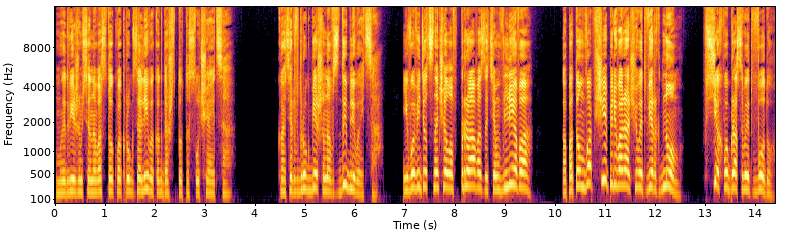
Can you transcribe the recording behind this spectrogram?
Мы движемся на восток вокруг залива, когда что-то случается. Катер вдруг бешено вздыбливается. Его ведет сначала вправо, затем влево, а потом вообще переворачивает вверх дном. Всех выбрасывает в воду.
